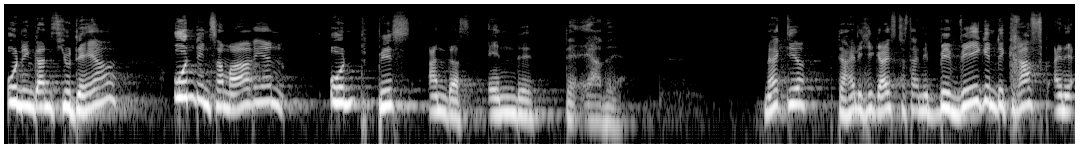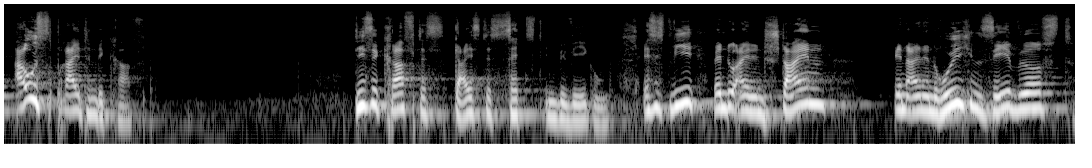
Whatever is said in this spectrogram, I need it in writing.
und in ganz Judäa und in Samarien und bis an das Ende der Erde. Merkt ihr, der Heilige Geist hat eine bewegende Kraft, eine ausbreitende Kraft. Diese Kraft des Geistes setzt in Bewegung. Es ist wie wenn du einen Stein in einen ruhigen See wirfst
